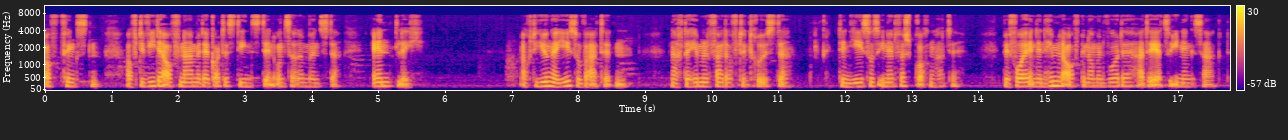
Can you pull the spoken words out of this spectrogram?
auf Pfingsten, auf die Wiederaufnahme der Gottesdienste in unserem Münster. Endlich. Auch die Jünger Jesu warteten nach der Himmelfahrt auf den Tröster, den Jesus ihnen versprochen hatte. Bevor er in den Himmel aufgenommen wurde, hatte er zu ihnen gesagt,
